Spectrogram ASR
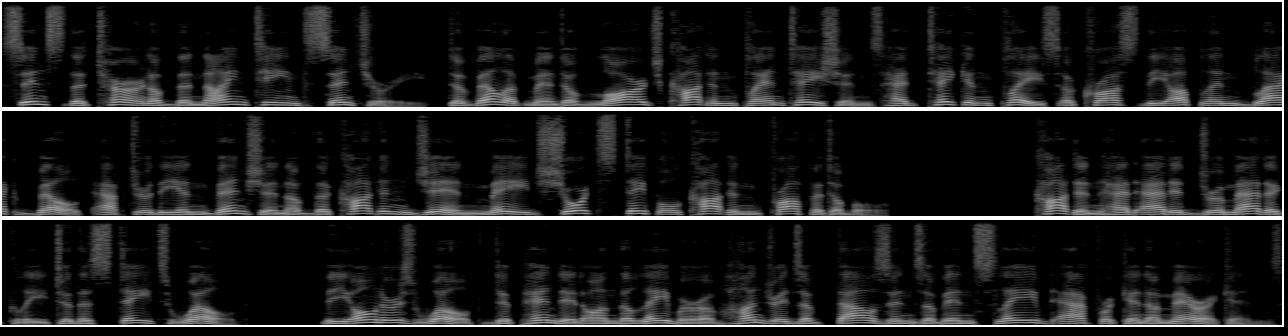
Since the turn of the 19th century, development of large cotton plantations had taken place across the upland Black Belt after the invention of the cotton gin made short staple cotton profitable. Cotton had added dramatically to the state's wealth, the owner's wealth depended on the labor of hundreds of thousands of enslaved African Americans,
